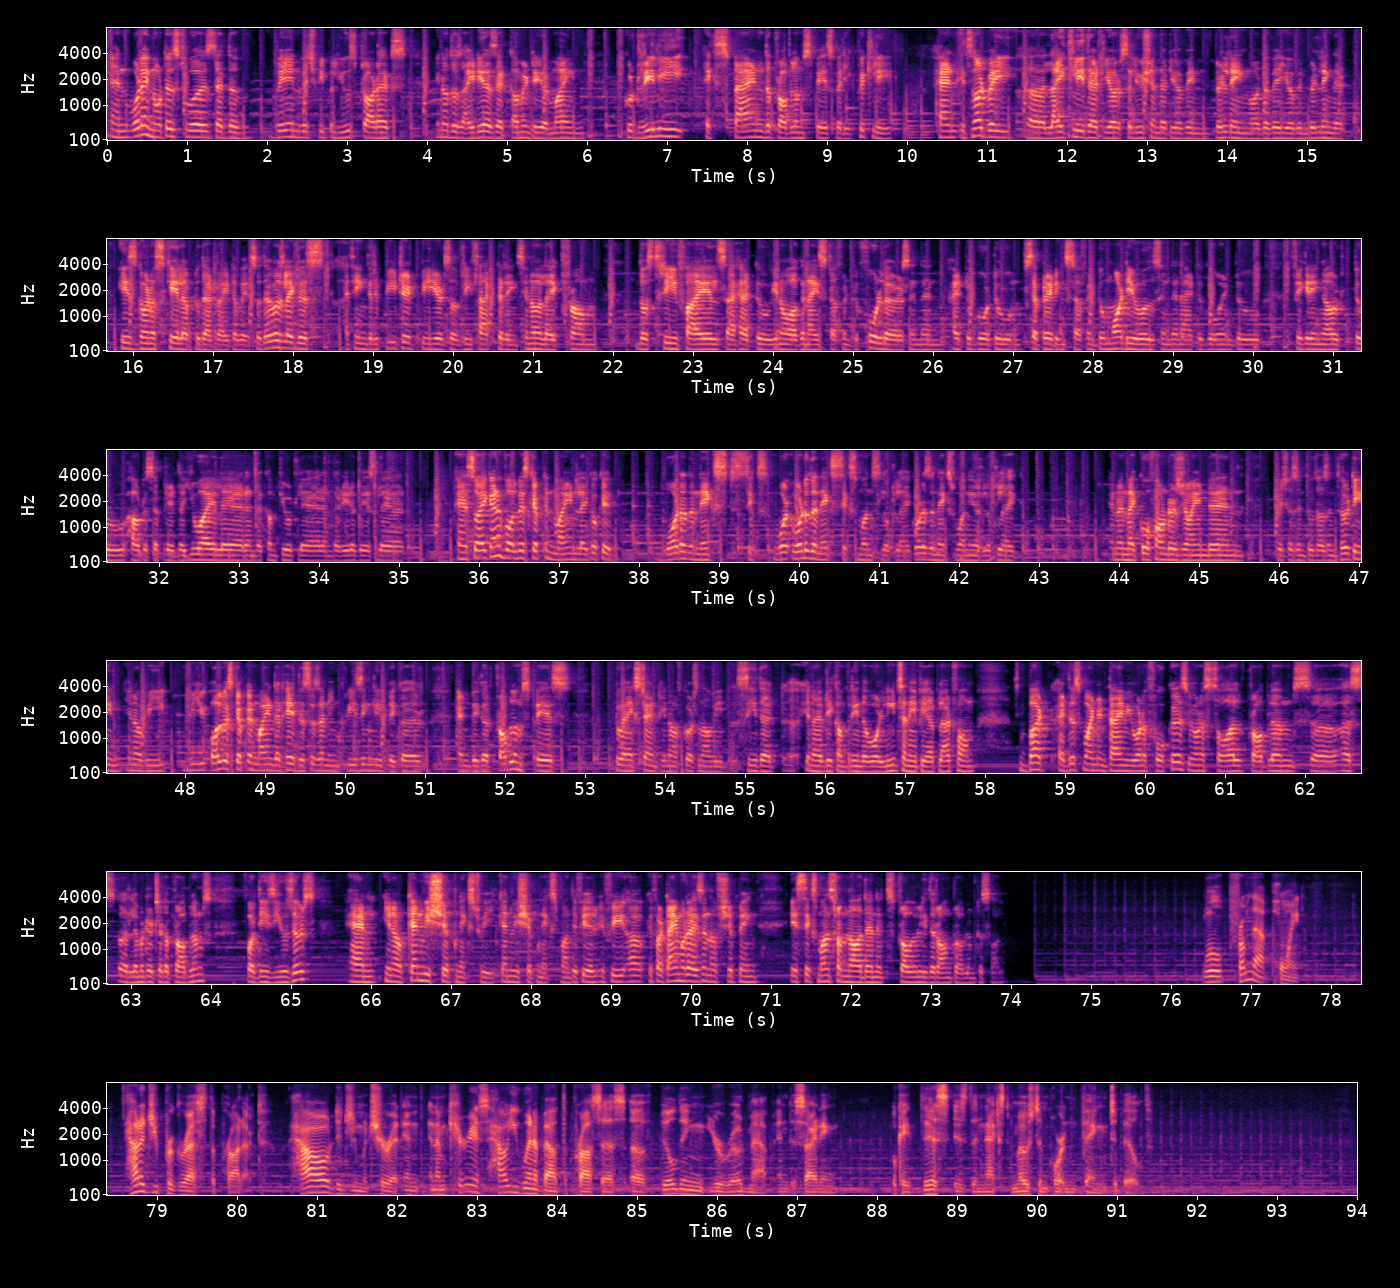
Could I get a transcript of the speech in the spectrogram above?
And what i noticed was that the way in which people use products you know those ideas that come into your mind could really expand the problem space very quickly. And it's not very uh, likely that your solution that you have been building or the way you have been building that is going to scale up to that right away. So there was like this i think repeated periods of refactorings you know like from those three files i had to you know organize stuff into folders and then I had to go to separating stuff into modules and then i had to go into figuring out to how to separate the ui layer and the compute layer and the database layer. And so i kind of always kept in mind like okay what are the next six what, what do the next six months look like? What does the next one year look like? And when my co-founders joined in which was in 2013 you know we we always kept in mind that hey this is an increasingly bigger and bigger problem space to an extent you know of course now we see that uh, you know every company in the world needs an api platform. But at this point in time you want to focus you want to solve problems uh, a, a limited set of problems for these users. And you know can we ship next week? Can we ship next month? If we if we uh, if our time horizon of shipping is 6 months from now then it's probably the wrong problem to solve well, from that point, how did you progress the product? How did you mature it? And, and I'm curious how you went about the process of building your roadmap and deciding, okay, this is the next most important thing to build.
